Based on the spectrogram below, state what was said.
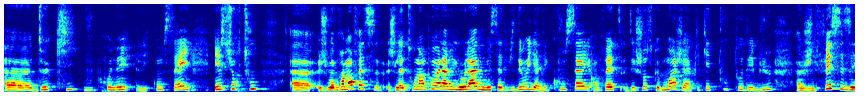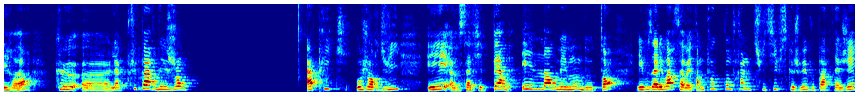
euh, de qui vous prenez les conseils et surtout euh, je vais vraiment en fait, je la tourne un peu à la rigolade, mais cette vidéo, il y a des conseils en fait, des choses que moi j'ai appliquées tout au début. Euh, j'ai fait ces erreurs que euh, la plupart des gens appliquent aujourd'hui et ça fait perdre énormément de temps. Et vous allez voir, ça va être un peu contre-intuitif ce que je vais vous partager,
